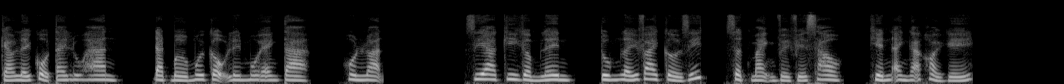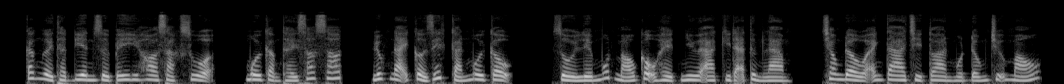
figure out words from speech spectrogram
kéo lấy cổ tay Luhan, đặt bờ môi cậu lên môi anh ta, hôn loạn. Jiaki gầm lên, túm lấy vai cờ rít, giật mạnh về phía sau, khiến anh ngã khỏi ghế. Các người thật điên rồi Pi ho sạc sụa, môi cảm thấy xót xót, lúc nãy cờ rít cắn môi cậu, rồi liếm mút máu cậu hệt như Aki đã từng làm. Trong đầu anh ta chỉ toàn một đống chữ máu,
